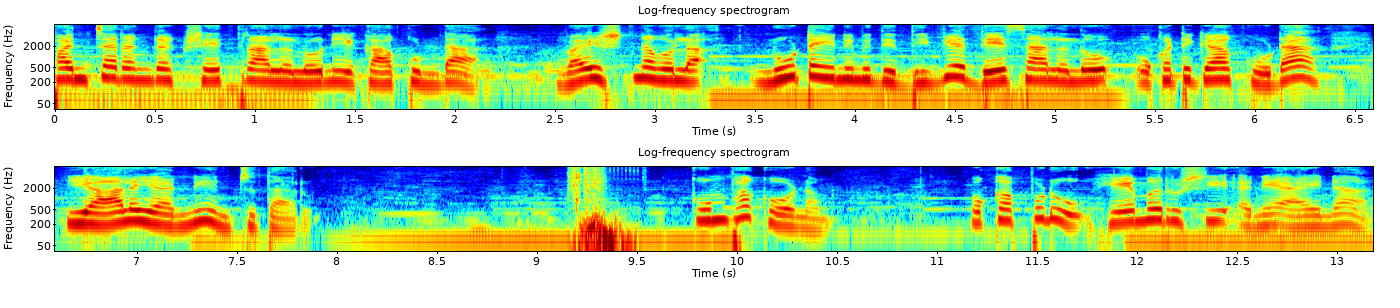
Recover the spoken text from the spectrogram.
పంచరంగ క్షేత్రాలలోనే కాకుండా వైష్ణవుల నూట ఎనిమిది దివ్య దేశాలలో ఒకటిగా కూడా ఈ ఆలయాన్ని ఎంచుతారు. కుంభకోణం ఒకప్పుడు హేమఋషి అనే ఆయన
